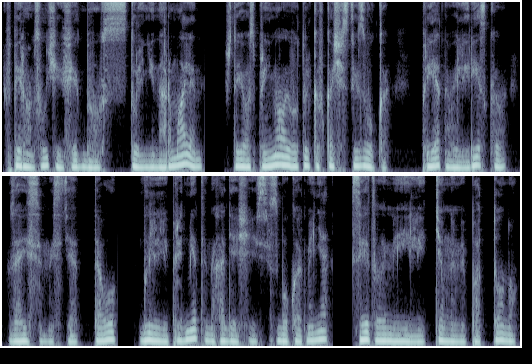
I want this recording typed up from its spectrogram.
в первом случае эффект был столь ненормален, что я воспринимал его только в качестве звука, приятного или резкого, в зависимости от того, были ли предметы, находящиеся сбоку от меня, светлыми или темными по тону,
